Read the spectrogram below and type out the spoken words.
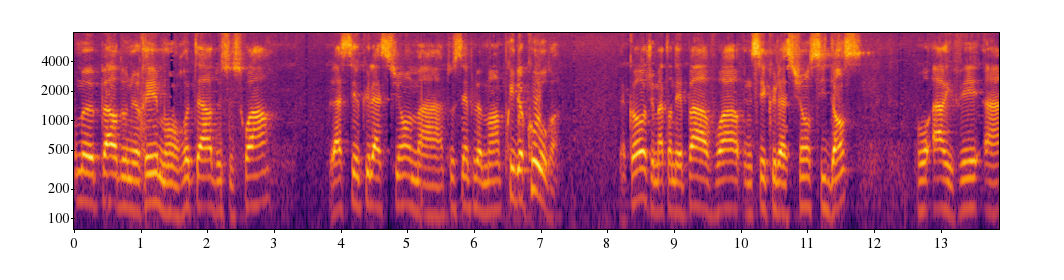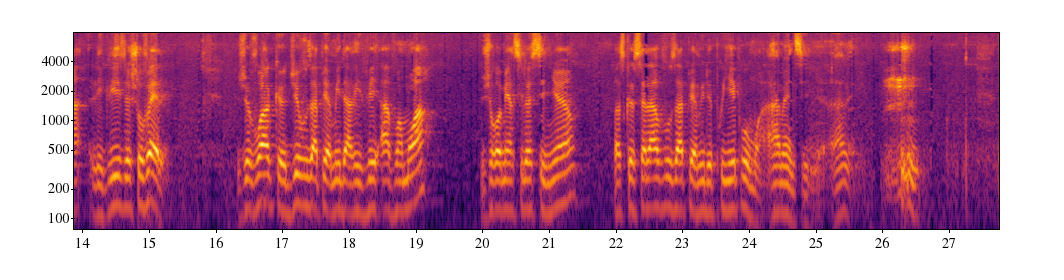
Vous me pardonnerez mon retard de ce soir. La circulation m'a tout simplement pris de court. D'accord Je ne m'attendais pas à avoir une circulation si dense pour arriver à l'église de Chauvel. Je vois que Dieu vous a permis d'arriver avant moi. Je remercie le Seigneur parce que cela vous a permis de prier pour moi. Amen, Seigneur. Amen.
